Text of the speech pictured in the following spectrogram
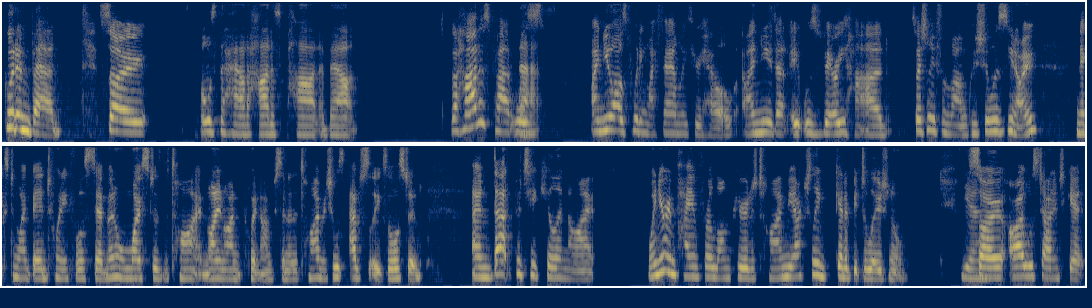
Good and bad. So What was the how the hardest part about the hardest part was that? I knew I was putting my family through hell. I knew that it was very hard, especially for mum, because she was, you know, next to my bed 24 7 or most of the time, 99.9% of the time, and she was absolutely exhausted. And that particular night, when you're in pain for a long period of time, you actually get a bit delusional. Yeah. So I was starting to get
